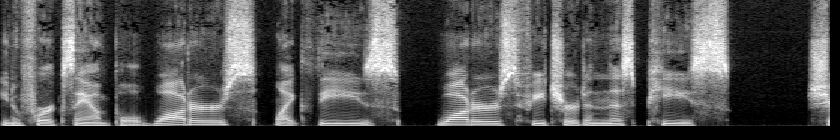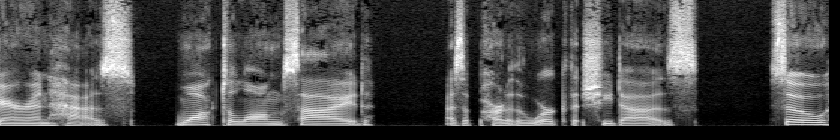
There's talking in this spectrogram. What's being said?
you know, for example, waters like these waters featured in this piece, Sharon has walked alongside as a part of the work that she does. So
